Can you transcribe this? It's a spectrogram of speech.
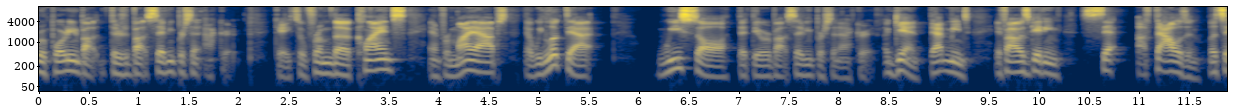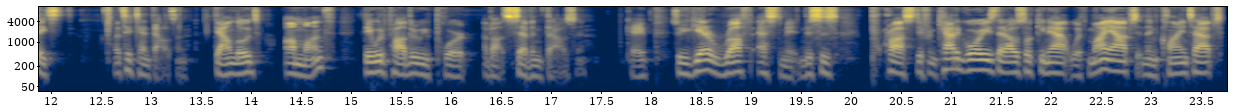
reporting about there's about 70% accurate. Okay, so from the clients and from my apps that we looked at, we saw that they were about 70% accurate. Again, that means if I was getting set a thousand, let's say let's say 10,000 downloads a month, they would probably report about 7,000. Okay. So you get a rough estimate. And this is across different categories that I was looking at with my apps and then clients' apps.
